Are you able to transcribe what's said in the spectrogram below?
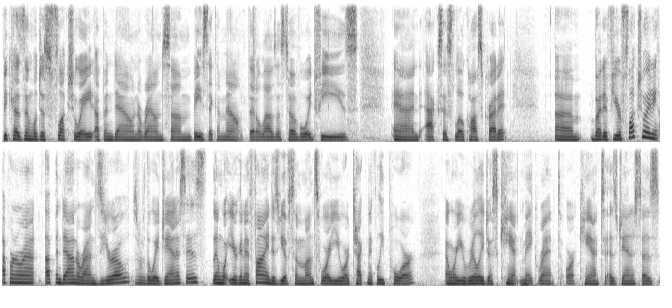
because then we'll just fluctuate up and down around some basic amount that allows us to avoid fees and access low cost credit. Um, but if you're fluctuating up and around, up and down around zero, sort of the way Janice is, then what you're going to find is you have some months where you are technically poor, and where you really just can't make rent or can't, as Janice says,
